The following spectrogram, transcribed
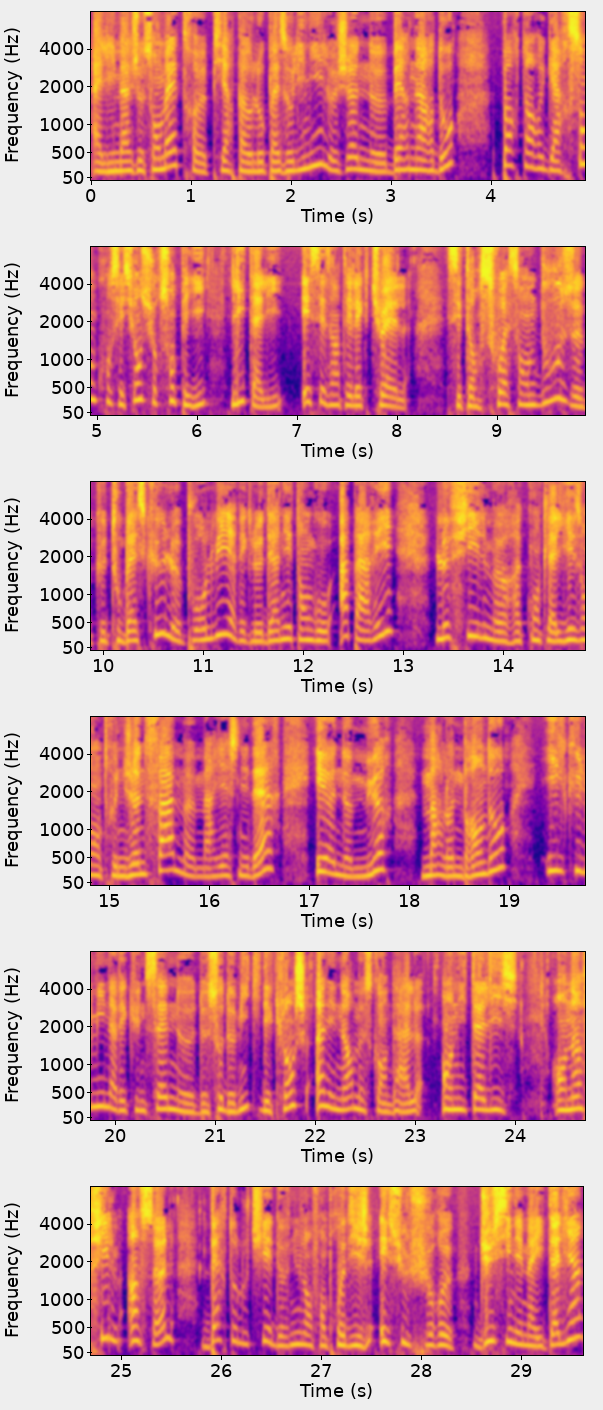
À l'image de son maître, Pier Paolo Pasolini, le jeune Bernardo porte un regard sans concession sur son pays, l'Italie et ses intellectuels. C'est en 72 que tout bascule pour lui avec le dernier tango à Paris. Le film raconte la liaison entre une jeune femme, Maria Schneider, et un homme mûr, Marlon Brando. Il culmine avec une scène de sodomie qui déclenche un énorme scandale en Italie. En un film, un seul, Bertolucci est devenu l'enfant prodige et sulfureux du cinéma italien.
